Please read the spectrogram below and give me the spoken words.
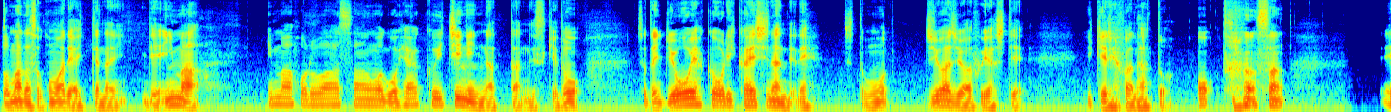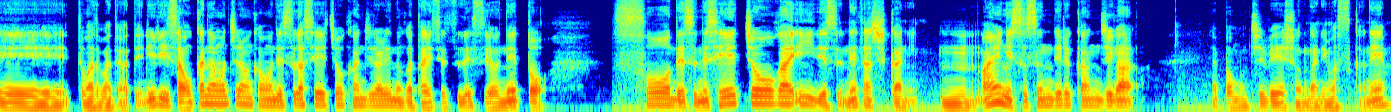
とまだそこまでは行ってないんで、今、今フォロワーさんは501人になったんですけど、ちょっとようやく折り返しなんでね、ちょっともう、じわじわ増やしていければなと。お、トランさん。えー、っと、待って待って待って。リリーさん、お金はもちろんかもですが、成長を感じられるのが大切ですよね、と。そうですね。成長がいいですね。確かに。うん。前に進んでる感じが、やっぱモチベーションになりますかね。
